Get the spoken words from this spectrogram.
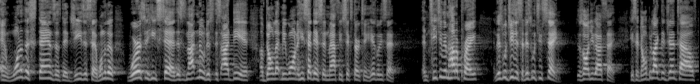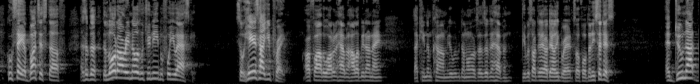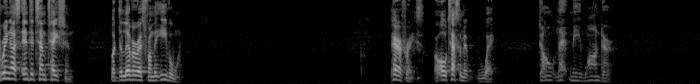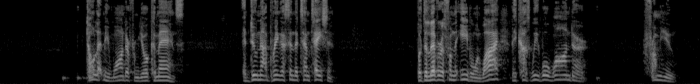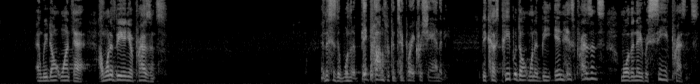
And one of the stanzas that Jesus said, one of the words that he said, this is not new, this, this idea of don't let me wander. He said this in Matthew 6 13. Here's what he said. And teaching them how to pray, and this is what Jesus said, this is what you say. This is all you guys say. He said, Don't be like the Gentiles who say a bunch of stuff as if the, the Lord already knows what you need before you ask it. So here's how you pray Our Father, who art in heaven, hallowed be thy name. Thy kingdom come, your will be done on earth as it is in heaven. Give us our daily bread, and so forth. Then he said this, and do not bring us into temptation but deliver us from the evil one. Paraphrase, or Old Testament way. Don't let me wander. Don't let me wander from your commands. And do not bring us into temptation, but deliver us from the evil one. Why? Because we will wander from you. And we don't want that. I want to be in your presence. And this is the, one of the big problems with contemporary Christianity because people don't want to be in his presence more than they receive presents.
